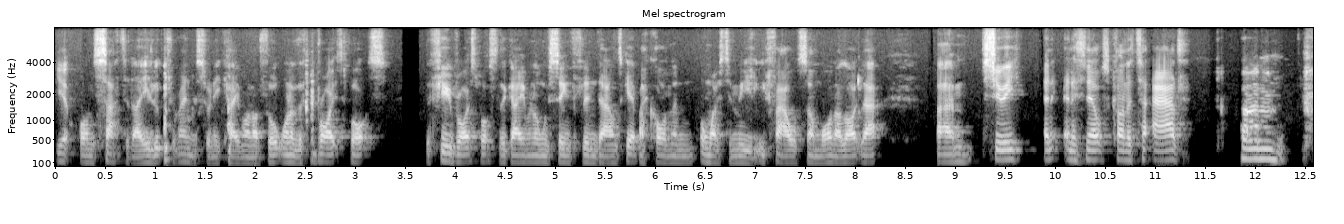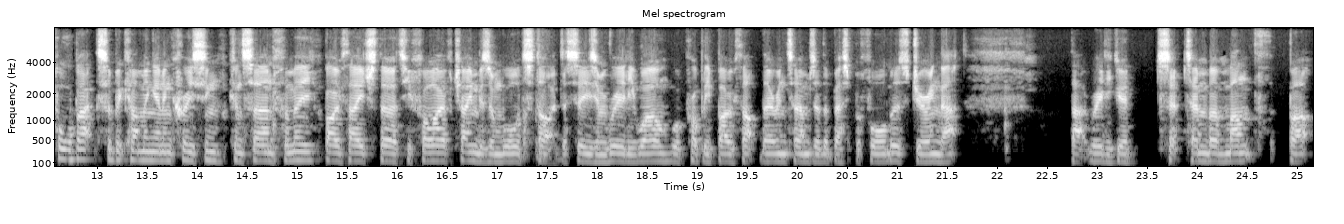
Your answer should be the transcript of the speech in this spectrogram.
Yep. On Saturday, he looked tremendous when he came on. I thought one of the bright spots, the few bright spots of the game, along with seeing Flynn Downes get back on and almost immediately foul someone. I like that. Um, Stewie, anything else kind of to add? Um, fullbacks are becoming an increasing concern for me, both age 35. Chambers and Ward started the season really well. We're probably both up there in terms of the best performers during that that really good September month, but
